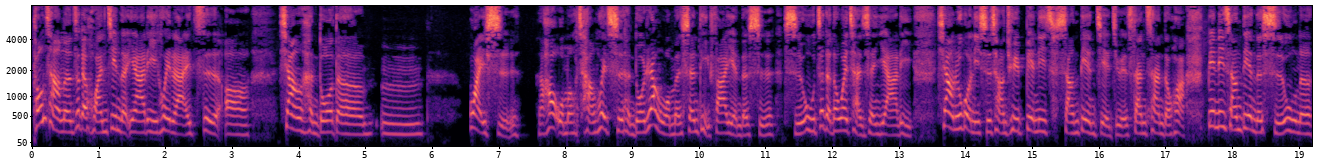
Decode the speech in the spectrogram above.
通常呢，这个环境的压力会来自呃，像很多的嗯外食。然后我们常会吃很多让我们身体发炎的食食物，这个都会产生压力。像如果你时常去便利商店解决三餐的话，便利商店的食物呢，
